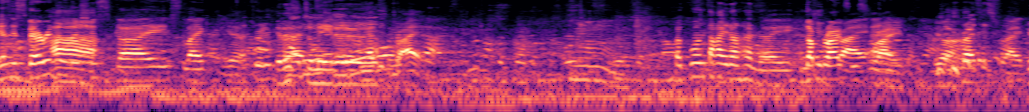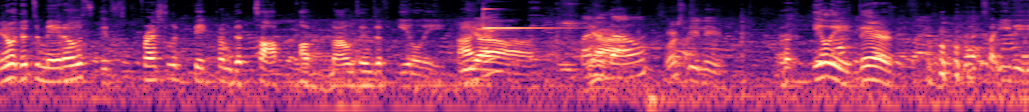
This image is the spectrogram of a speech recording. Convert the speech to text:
Yes, it's very Ah. delicious, guys. Like, Yeah. That's really It good. has You tomatoes. have to try it. Pag punta kayo ng Hanoi, The price try is right. Yeah. The price is right. You know, the tomatoes, it's freshly picked from the top of mountains of Italy. Ah, yeah. Paano Yeah. daw? Where's Ili? There, Sa Ili.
